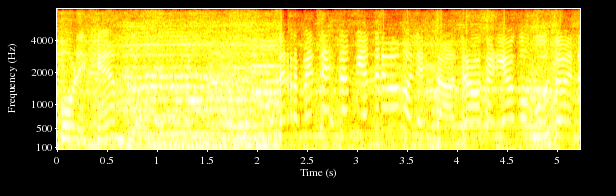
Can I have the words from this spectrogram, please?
por ejemplo? De repente ambiente no me molesta. Trabajaría con gusto de noche.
